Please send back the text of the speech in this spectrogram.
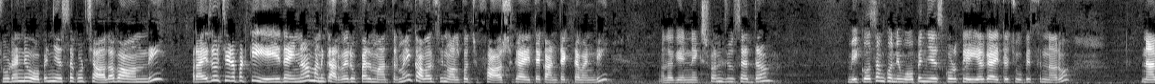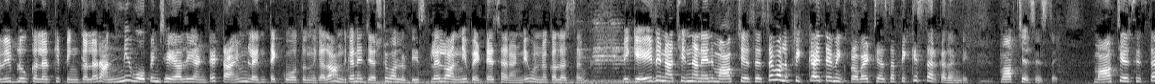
చూడండి ఓపెన్ చేస్తే కూడా చాలా బాగుంది. ప్రైస్ వచ్చేటప్పటికి ఏదైనా మనకి అరవై రూపాయలు మాత్రమే కావాల్సిన వాళ్ళకి కొంచెం ఫాస్ట్గా అయితే కాంటాక్ట్ అవ్వండి. అలాగే నెక్స్ట్ వన్ చూసేద్దాం. మీకోసం కొన్ని ఓపెన్ చేసి కూడా క్లియర్గా అయితే చూపిస్తున్నారు. నవీ బ్లూ కలర్కి పింక్ కలర్ అన్నీ ఓపెన్ చేయాలి అంటే టైం లెంత్ ఎక్కువ అవుతుంది కదా. అందుకనే జస్ట్ వాళ్ళు డిస్ప్లేలో అన్నీ పెట్టేశారండి ఉన్న కలర్స్. మీకు ఏది నచ్చింది అనేది మార్క్ చేసేస్తే వాళ్ళు పిక్ అయితే మీకు ప్రొవైడ్ చేస్తారు. పిక్ ఇస్తారు కదండి. మార్క్ చేసేస్తే. మార్క్ చేసిస్తే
